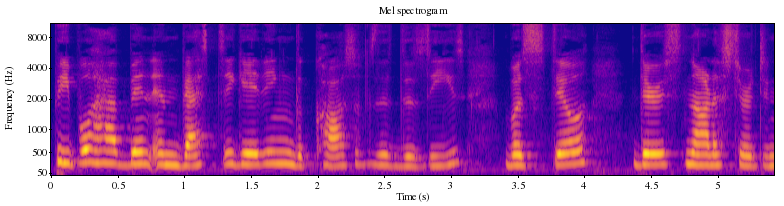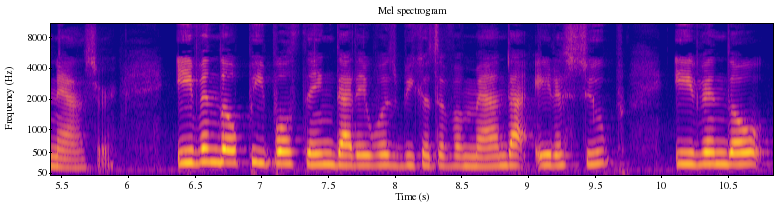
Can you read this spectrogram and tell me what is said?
People have been investigating the cause of the disease, but still, there's not a certain answer. Even though people think that it was because of a man that ate a soup, even though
